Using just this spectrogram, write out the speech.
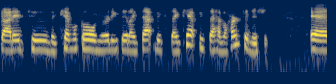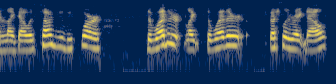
got into the chemicals or anything like that because I can't because I have a heart condition. And like I was telling you before, the weather, like the weather, especially right now,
